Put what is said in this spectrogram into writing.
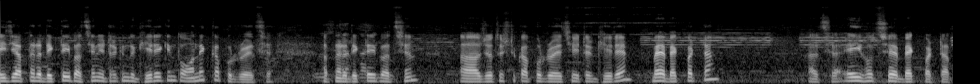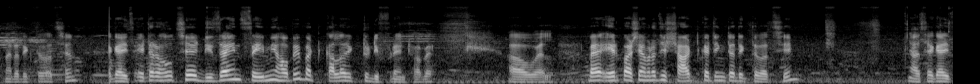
এই যে আপনারা দেখতেই পাচ্ছেন এটার কিন্তু ঘিরে কিন্তু অনেক কাপড় রয়েছে। আপনারা দেখতেই পাচ্ছেন যথেষ্ট কাপড় রয়েছে এটার ঘিরে। ভাই ব্যাকপার্টটা আচ্ছা এই হচ্ছে ব্যাকপার্টটা আপনারা দেখতে পাচ্ছেন। গাইস এটার হচ্ছে ডিজাইন সেমই হবে বাট কালার একটু ডিফারেন্ট হবে। ওয়েল ভাই এর পাশে আমরা যে শার্ট কাটিংটা দেখতে পাচ্ছি আচ্ছা গাইস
